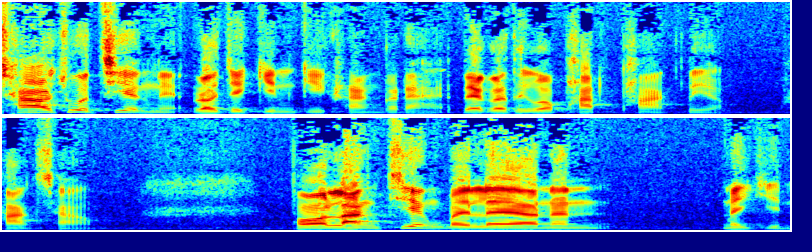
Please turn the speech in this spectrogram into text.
เช้าชั่วเที่ยงเนี่ยเราจะกินกี่ครั้งก็ได้ แต่ก็ถือว่าพัดภาคเดียว ภาคเช้า พอหลังเที่ยงไปแล้วนั้นไม่กิน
